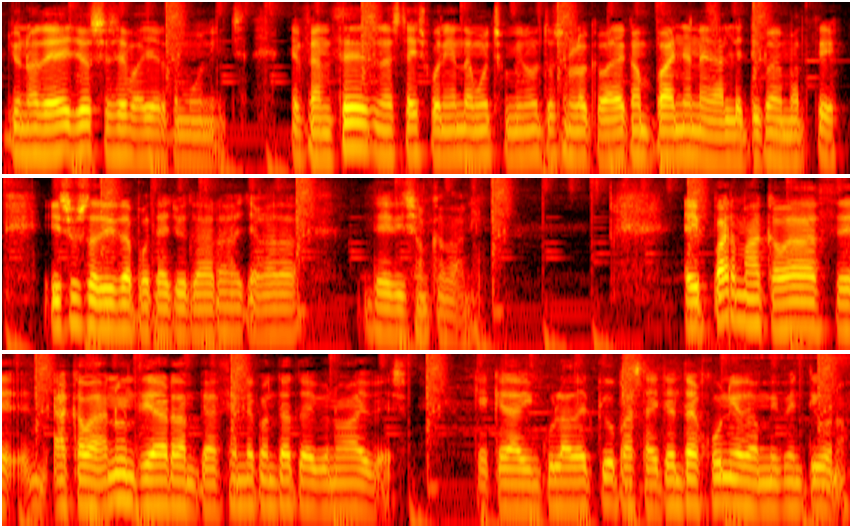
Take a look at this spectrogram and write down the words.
y uno de ellos es el Bayern de Múnich. El francés no está disponiendo muchos minutos en lo que va de campaña en el Atlético de Madrid y su salida puede ayudar a la llegada de Edison Cavani. El Parma acaba de, acaba de anunciar la ampliación de contrato de Bruno Alves, que queda vinculado al club hasta el 30 de junio de 2021.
